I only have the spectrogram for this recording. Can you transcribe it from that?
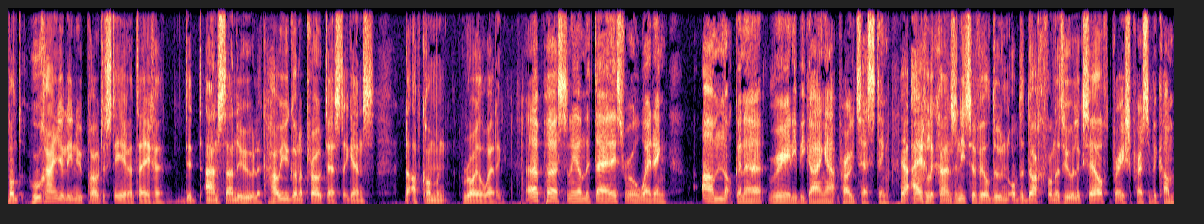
Want hoe gaan jullie nu protesteren tegen dit aanstaande huwelijk? How are you going to protest against the upcoming royal wedding? Uh, personally, on the day of this royal wedding... I'm not gonna really be going out protesting. Ja, eigenlijk gaan ze niet zoveel doen op de dag van het huwelijk zelf. British press have become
